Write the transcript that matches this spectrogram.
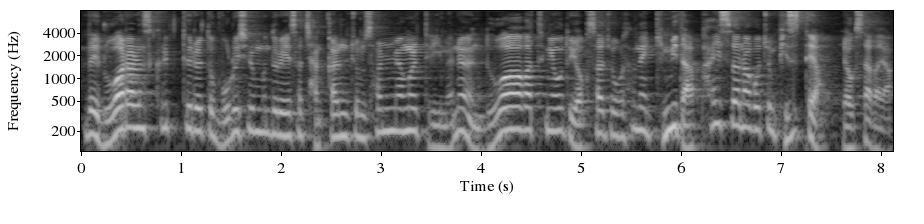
근데 Lua라는 스크립트를 또 모르시는 분들을 위해서 잠깐 좀 설명을 드리면은 Lua 같은 경우도 역사적으로 상당히 깁니다. Python하고 좀 비슷해요 역사가요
